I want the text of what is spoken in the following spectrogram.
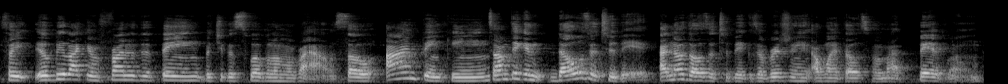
So it'll be like in front of the thing, but you can swivel them around. So I'm thinking, so I'm thinking those are too big. I know those are too big because originally I wanted those for my bedroom.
